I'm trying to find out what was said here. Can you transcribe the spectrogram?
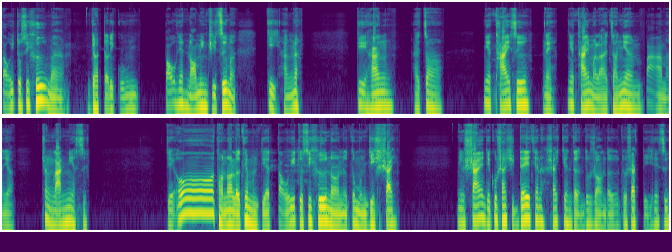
tàu ít tôi xí hư mà giờ tàu đi cũng bao hiện nó mình chỉ xứ mà kỳ hẳn nè kỳ hàng hay cho như thái sư. Nè như thái mà là cho như ba mà giờ chẳng lán như sư. Chỉ ô thằng nó là thêm một tiệt tàu ít tôi xí hư nó nữa, tôi muốn gì sai. Như sai thì cũng sai chỉ đây thế nè sai kiên tận, tôi ròn tôi tôi sát tí thế sư.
